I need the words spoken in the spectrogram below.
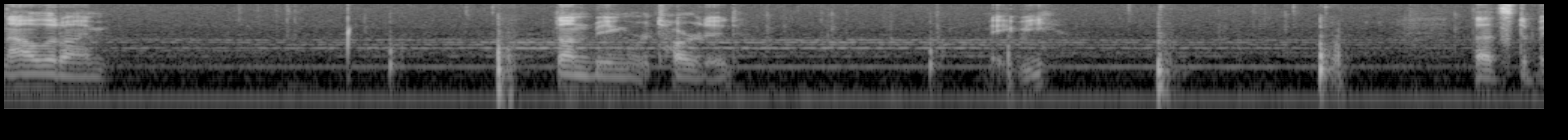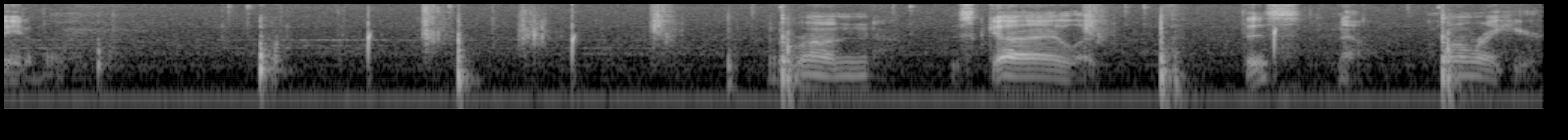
Now that I'm done being retarded, maybe, that's debatable. Run this guy like this? No, want him right here.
